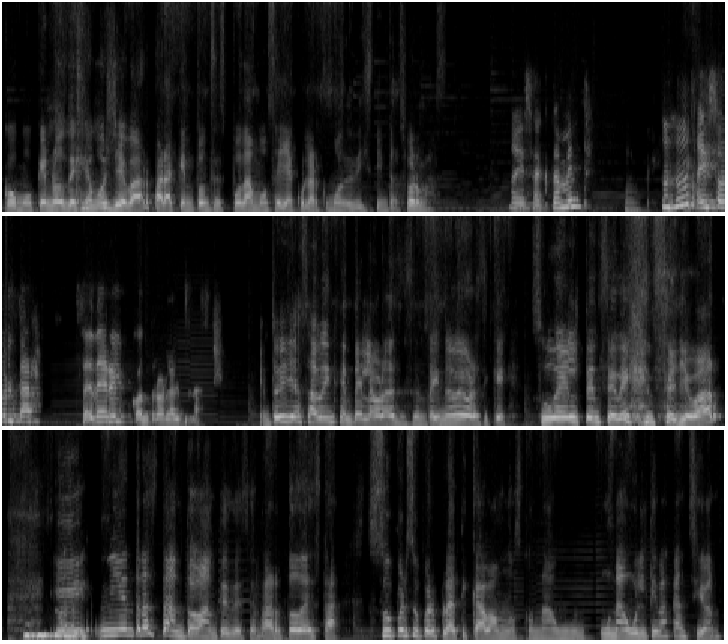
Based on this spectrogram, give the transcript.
como que nos dejemos llevar para que entonces podamos eyacular como de distintas formas. Exactamente. Es soltar, ceder el control al placer. Entonces ya saben, gente, en la hora de 69 horas, así que suéltense, déjense llevar. Y mientras tanto, antes de cerrar toda esta súper, súper plática, vamos con una, una última canción.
